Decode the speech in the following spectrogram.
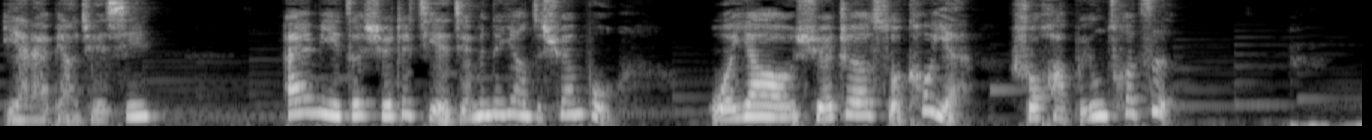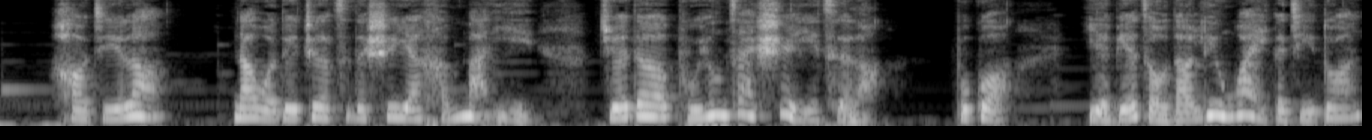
也来表决心，艾米则学着姐姐们的样子宣布：“我要学着锁扣眼，说话不用错字。”好极了，那我对这次的试验很满意，觉得不用再试一次了。不过，也别走到另外一个极端，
